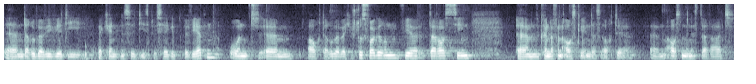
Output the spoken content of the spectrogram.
ähm, darüber, wie wir die Erkenntnisse, die es bisher gibt, bewerten und ähm, auch darüber, welche Schlussfolgerungen wir daraus ziehen. Ähm, Sie können davon ausgehen, dass auch der ähm, Außenministerrat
